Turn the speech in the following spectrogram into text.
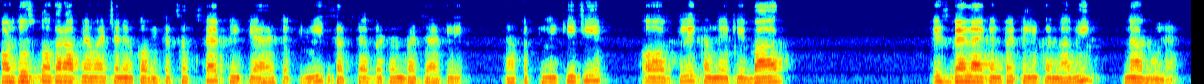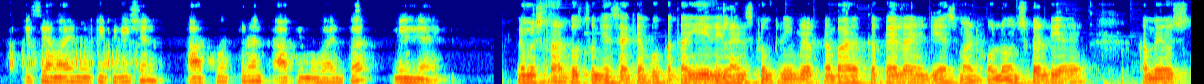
और दोस्तों, अगर आपने हमारे चैनल को अभी तक सब्सक्राइब नहीं किया है तो प्लीज़ सब्सक्राइब बटन पर जाके यहाँ पर क्लिक कीजिए और क्लिक करने के बाद इस बेल आइकन पर क्लिक करना भी ना भूलें। इससे हमारे नोटिफिकेशन आपको तुरंत आपके मोबाइल पर मिल जाएगी। नमस्कार दोस्तों, जैसा कि आपको पता ही रिलायंस कंपनी ने अपना भारत का पहला इंडिया स्मार्टफ़ोन लॉन्च कर दिया है। हमें उस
